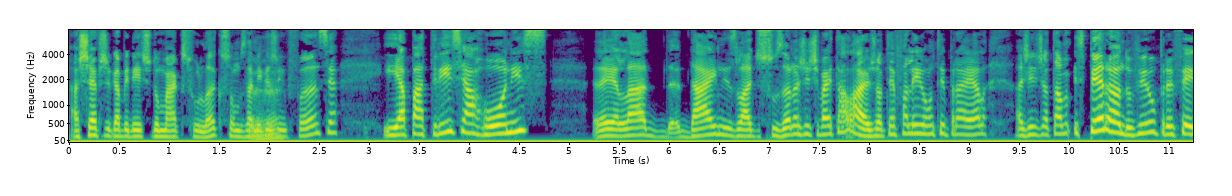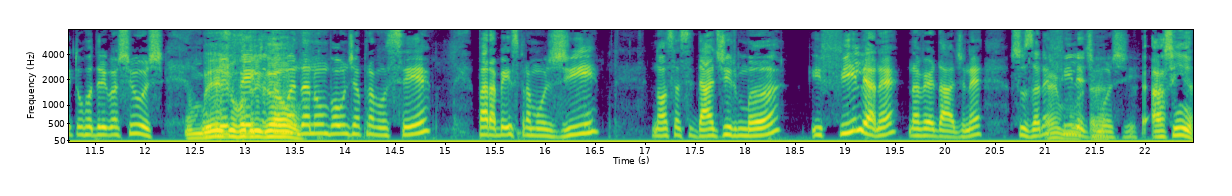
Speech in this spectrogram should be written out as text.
a chefe de gabinete do Marcos Fulan, que somos amigas É. de infância, e a Patrícia Arrones, é, lá, Daines, lá de Suzano, a gente vai estar lá. Eu já até falei ontem para ela, a gente já estava esperando, viu, prefeito Rodrigo Axux? Um O beijo, prefeito Rodrigão. Tá mandando um bom dia para você. Parabéns para Mogi, nossa cidade irmã e filha, né? Na verdade, né? Suzana é, É, filha de é. Mogi. Assim,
